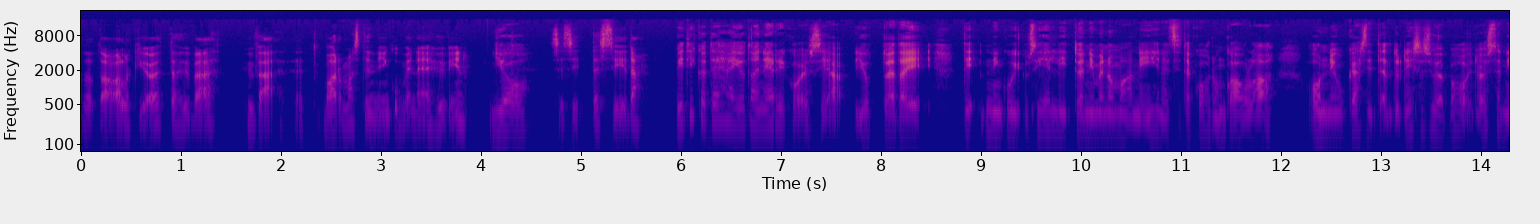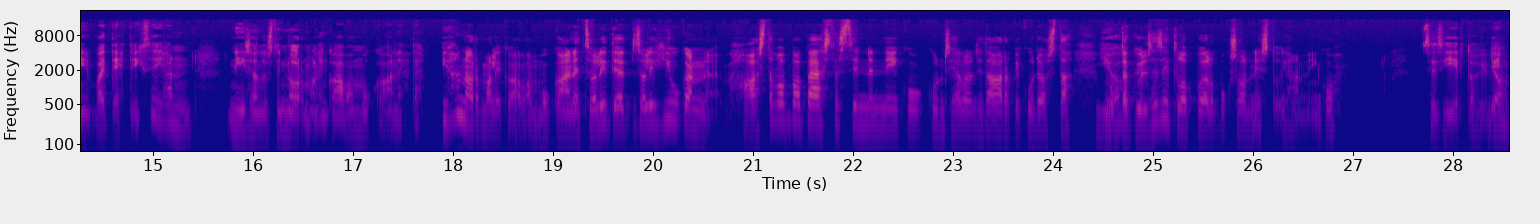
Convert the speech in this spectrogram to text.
tota, alkio, että hyvä, hyvä että varmasti niin kuin menee hyvin Joo. se sitten siitä Pitikö tehdä jotain erikoisia juttuja tai ti, niin kuin siihen liittyen nimenomaan niihin, että sitä kohdun kaulaa on niin kuin käsitelty niissä syöpähoidoissa, niin vai tehtiinkö se ihan niin sanotusti normaalin kaavan mukaan? Että... Ihan normaali kaavan mukaan. Että se, oli, se oli hiukan haastavampaa päästä sinne, niin kuin, kun siellä on sitä arpikudosta, Joo. mutta kyllä se sitten loppujen lopuksi onnistui ihan niin kuin... Se siirto hyvin. Joo.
